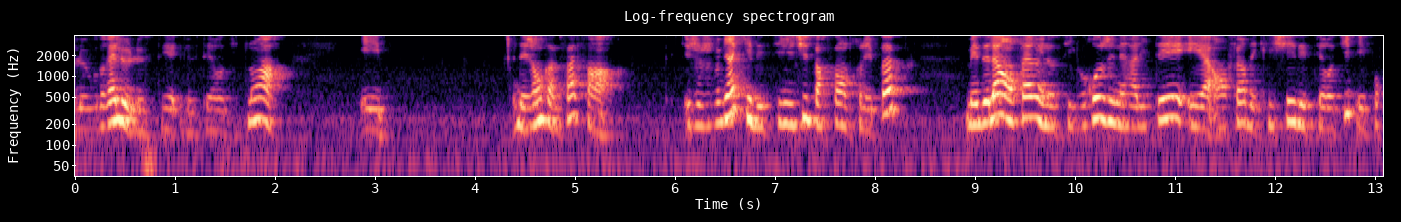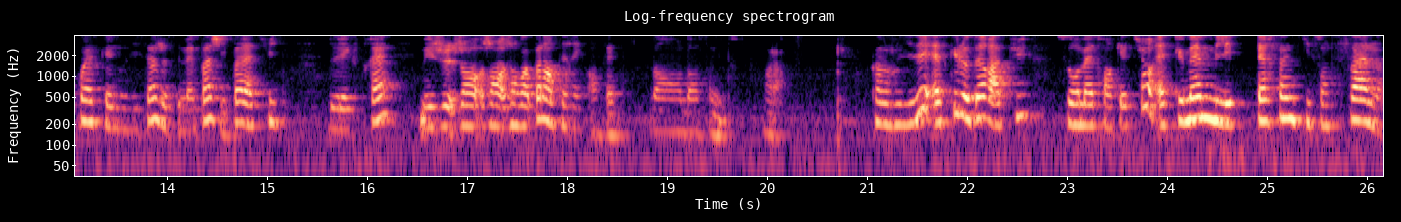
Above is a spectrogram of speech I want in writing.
le voudrait le, le, stéréotype noir. Et des gens comme ça, enfin, je, je, veux bien qu'il y ait des similitudes parfois entre les peuples, mais de là en faire une aussi grosse généralité et en faire des clichés, des stéréotypes, et pourquoi est-ce qu'elle nous dit ça, je sais même pas, j'ai pas la suite de l'extrait, mais j'en vois pas l'intérêt en fait dans, son livre. Voilà. Comme je vous disais, est-ce que l'auteur a pu se remettre en question? Est-ce que même les personnes qui sont fans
